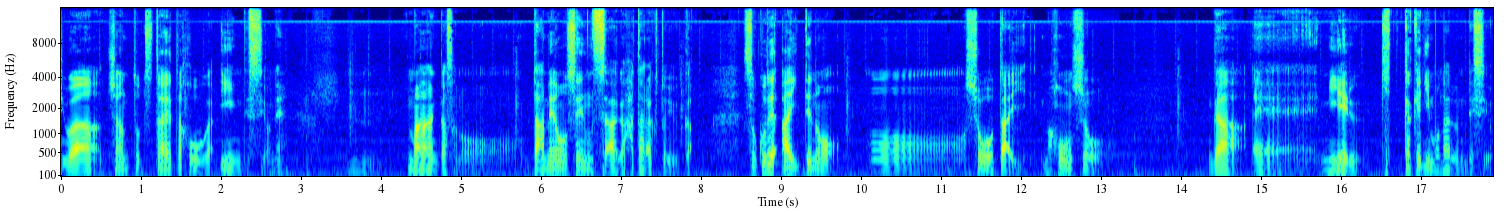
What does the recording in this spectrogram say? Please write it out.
思はちゃんと伝えた方がいいんですよね。うん。まあなんかそのダメオセンサーが働くというかそこで相手の正体、まあ、本性が、えー、見えるきっかけにもなるんですよ。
